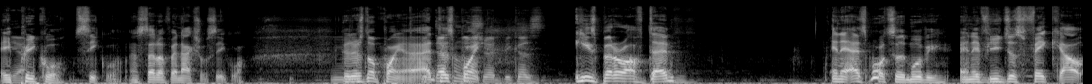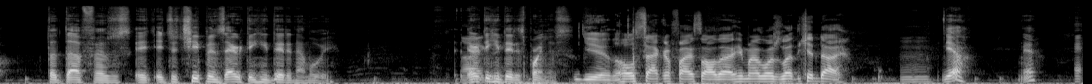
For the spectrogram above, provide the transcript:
a Yeah. prequel sequel instead of an actual sequel. Because there's no point at It this definitely point. should because He's better off dead, Mm-hmm. and it adds more to the movie. And if you just fake out the death, it, just, it, it just cheapens everything he did in that movie. I everything he did is pointless. Yeah. The whole sacrifice, all that. He might as well just let the kid die. Yeah, yeah, A-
